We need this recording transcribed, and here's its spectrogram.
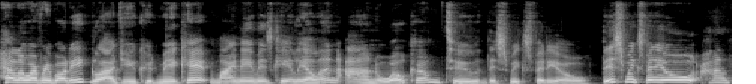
Hello everybody, glad you could make it. My name is Kaylee Ellen and welcome to this week's video. This week's video has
